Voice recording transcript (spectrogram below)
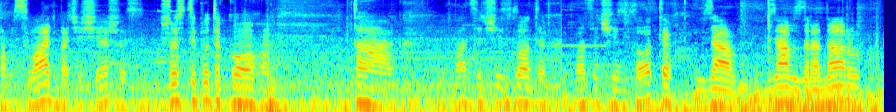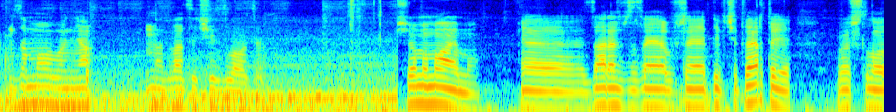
там свадьба чи ще щось. Щось типу такого. Так, 26 злотих, 26 злотих. Взяв, взяв з радару замовлення на 26 злотих. Що ми маємо? Е, зараз вже, вже пів четвертої, пройшло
